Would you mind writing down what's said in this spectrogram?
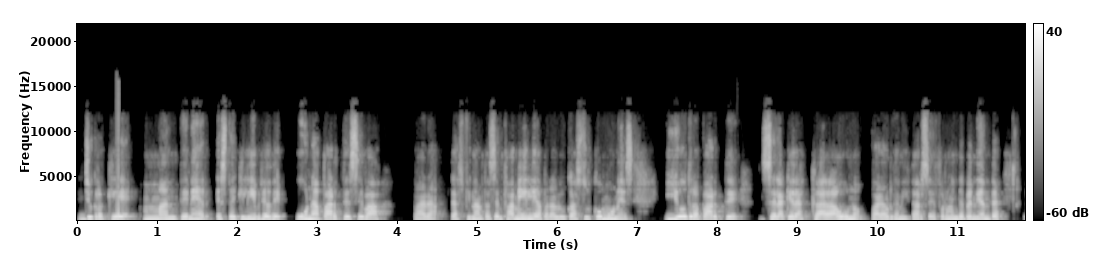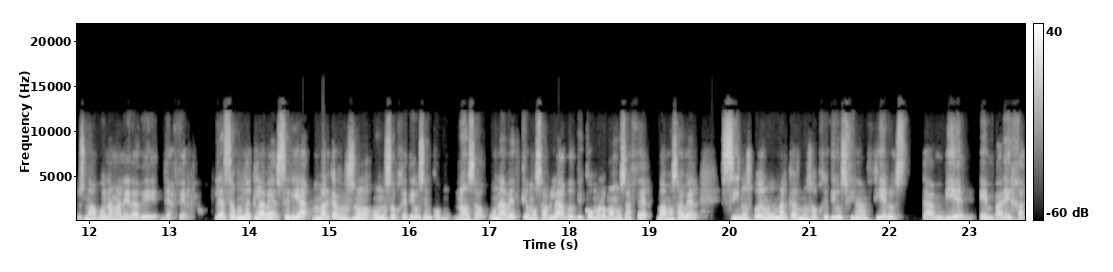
yo creo que mantener este equilibrio de una parte se va para las finanzas en familia, para los gastos comunes y otra parte se la queda cada uno para organizarse de forma independiente, es una buena manera de, hacerlo. La segunda clave sería marcarnos unos objetivos en común, ¿no? O sea, una vez que hemos hablado de cómo lo vamos a hacer, vamos a ver si nos podemos marcar unos objetivos financieros también en pareja,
